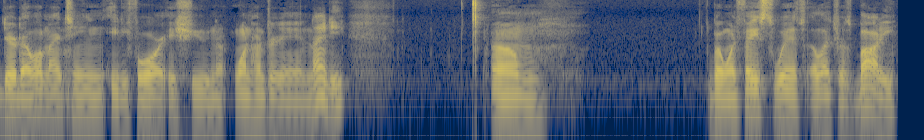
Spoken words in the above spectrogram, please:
Daredevil, 1984, issue 190. Um, but when faced with Elektra's body,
